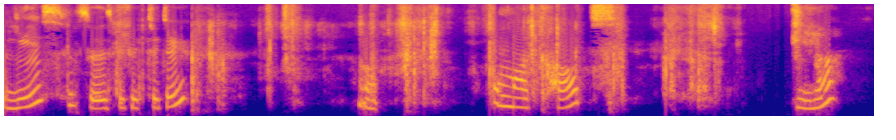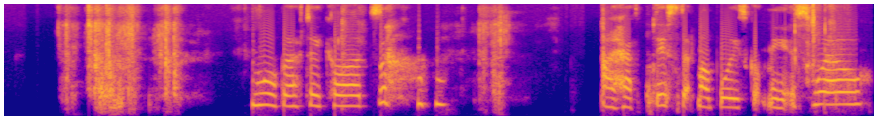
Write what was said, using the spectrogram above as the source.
years, so this would be good to do. Oh, all my cards. Yeah more birthday cards. I have this that my boys got me as well.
